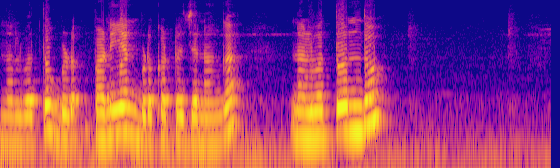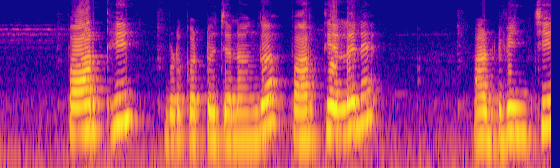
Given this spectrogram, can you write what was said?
ನಲವತ್ತು ಬುಡ, ಪಣಿಯನ್ ಬುಡಕಟ್ಟು ಜನಾಂಗ. ನಲವತ್ತೊಂದು ಪಾರ್ಥಿ ಬುಡಕಟ್ಟು ಜನಾಂಗ. ಪಾರ್ಥಿಯಲ್ಲೇನೆ ಅಡ್ವಿಂಚಿ,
